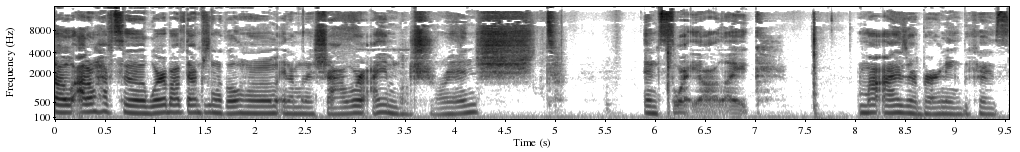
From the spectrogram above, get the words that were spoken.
so I don't have to worry about that. I'm just gonna go home and I'm gonna shower. I am drenched in sweat, y'all. Like my eyes are burning because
